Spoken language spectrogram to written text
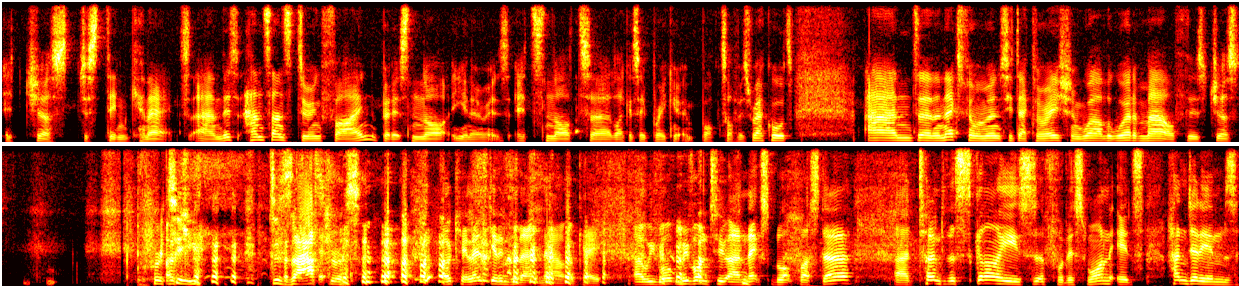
it just just didn't connect. And this Hansan's doing fine, but it's not you know it's it's not uh, like I say breaking box office records. And uh, the next film, Emergency Declaration, well, the word of mouth is just pretty disastrous. okay, let's get into that now. Okay, uh, we move on to our next blockbuster. Uh, turn to the skies for this one. It's Han Jae-rim's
